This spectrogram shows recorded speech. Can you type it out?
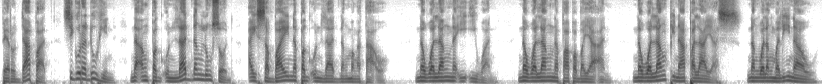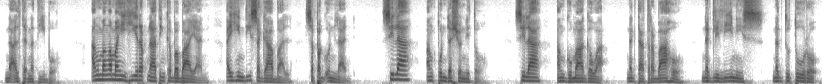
pero dapat siguraduhin na ang pag-unlad ng lungsod ay sabay na pag-unlad ng mga tao, na walang naiiwan, na walang napapabayaan, na walang pinapalayas, ng walang malinaw na alternatibo. Ang mga mahihirap nating kababayan ay hindi sagabal sa pag-unlad. Sila ang pundasyon nito. Sila ang gumagawa, nagtatrabaho, naglilinis, nagtuturo,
